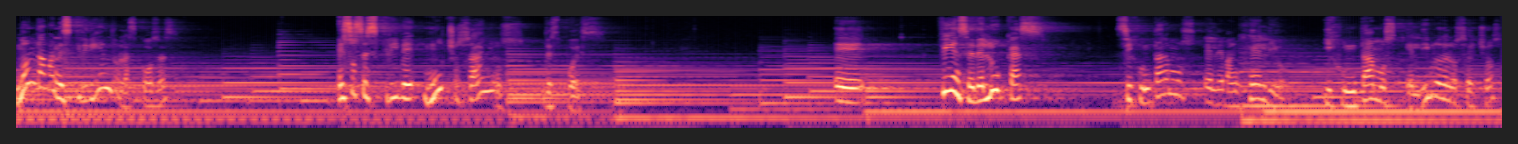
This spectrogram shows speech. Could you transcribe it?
no andaban escribiendo las cosas. Eso se escribe muchos años después. Eh, fíjense, de Lucas, si juntáramos el Evangelio y juntamos el libro de los Hechos,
